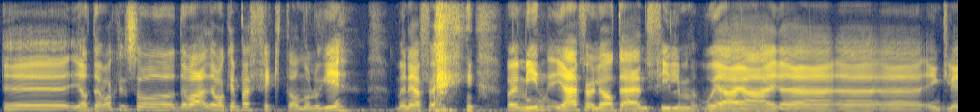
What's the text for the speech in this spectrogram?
Eh, ja, det var så det var, det var ikke en perfekt analogi. Men jeg, min, jeg føler at det er en film hvor jeg er uh, uh, egentlig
